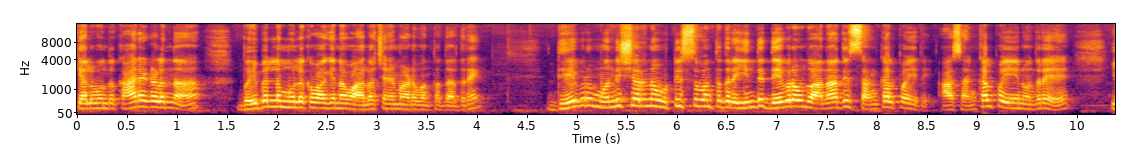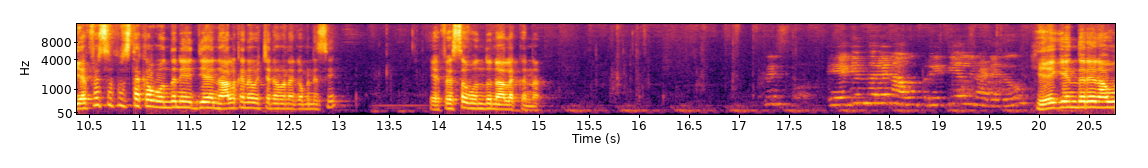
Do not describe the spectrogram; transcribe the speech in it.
ಕೆಲವೊಂದು ಕಾರ್ಯಗಳನ್ನ ಬೈಬಲ್ನ ಮೂಲಕವಾಗಿ ನಾವು ಆಲೋಚನೆ ಮಾಡುವಂಥದ್ದಾದ್ರೆ, ದೇವರು ಮನುಷ್ಯರನ್ನು ಹುಟ್ಟಿಸುವಂಥದ್ರ ಹಿಂದೆ ದೇವರ ಒಂದು ಅನಾದಿ ಸಂಕಲ್ಪ ಇದೆ. ಆ ಸಂಕಲ್ಪ ಏನು ಅಂದ್ರೆ ಎಫ್ ಎಸ್ ಪುಸ್ತಕ ಒಂದನೇ ಅಧ್ಯಾಯ ನಾಲ್ಕನೇ ವಚನವನ್ನು ಗಮನಿಸಿ. ಎಫ್ ಎಸ್ ಒಂದು ನಾಲ್ಕನ್ನ. ಹೇಗೆಂದರೆ ನಾವು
